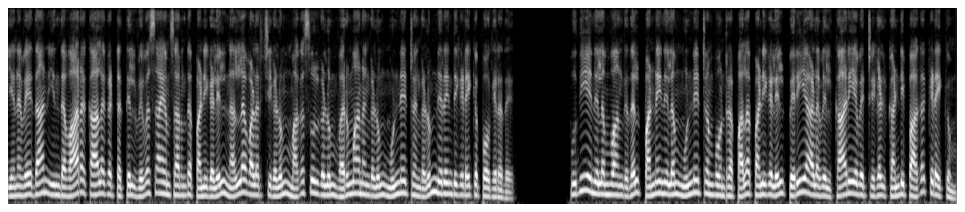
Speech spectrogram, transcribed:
எனவேதான் இந்த வார காலகட்டத்தில் விவசாயம் சார்ந்த பணிகளில் நல்ல வளர்ச்சிகளும் மகசூல்களும் வருமானங்களும் முன்னேற்றங்களும் நிறைந்து கிடைக்கப் போகிறது. புதிய நிலம் வாங்குதல் பண்ணை நிலம் முன்னேற்றம் போன்ற பல பணிகளில் பெரிய அளவில் காரிய வெற்றிகள் கண்டிப்பாக கிடைக்கும்.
